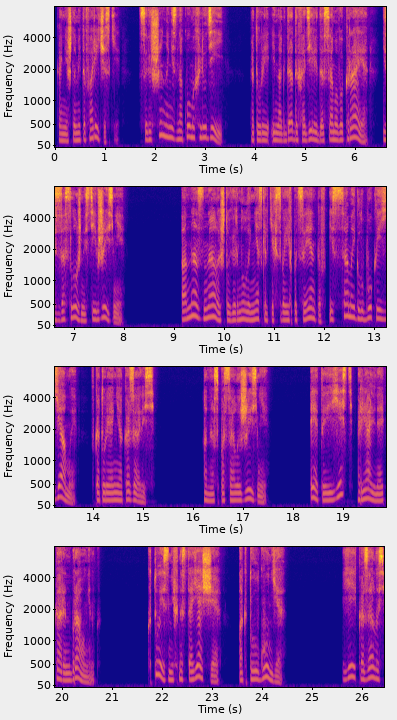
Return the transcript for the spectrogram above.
конечно, метафорически, совершенно незнакомых людей, которые иногда доходили до самого края из-за сложностей в жизни. Она знала, что вернула нескольких своих пациентов из самой глубокой ямы, в которой они оказались. Она спасала жизни. Это и есть реальная Карен Браунинг. Кто из них настоящая, а кто лгунья? Ей казалось,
